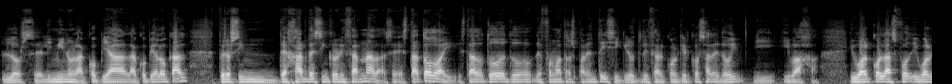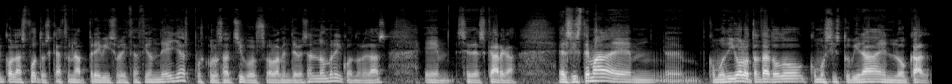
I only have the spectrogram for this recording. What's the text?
los elimino la copia, la copia local, pero sin dejar de sincronizar nada. está todo ahí, está todo, todo, de forma transparente y si quiero utilizar cualquier cosa le doy y, baja. Igual con, las igual con las fotos que hace una previsualización de ellas, pues con los archivos solamente ves el nombre y cuando le das eh, se descarga. El sistema, eh, como digo, lo trata todo como si estuviera en local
